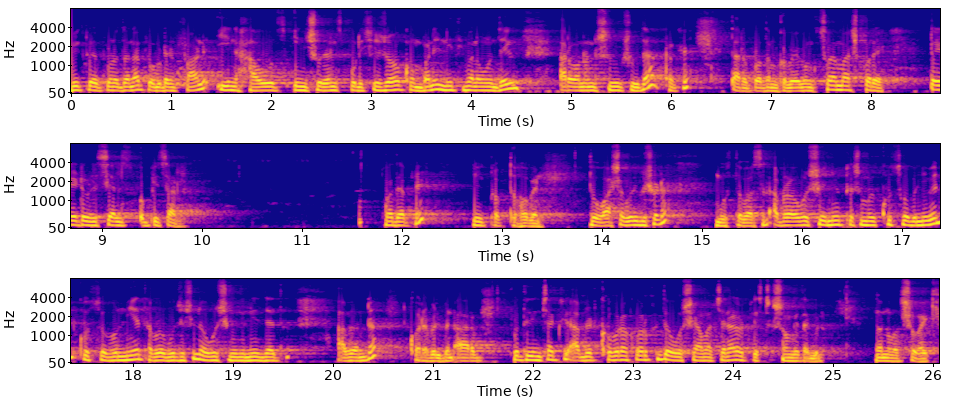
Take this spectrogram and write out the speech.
বিক্রয় প্রণোদনা, provident fund in house insurance policy সহ কোম্পানির নীতিমালা অনুযায়ী আরও অন্যান্য সুযোগ সুবিধা আপনাকে তারা প্রদান করবে। এবং ছয় মাস পরে টেরিটরি সেলস অফিসার পদে আপনি নিয়োগপ্রাপ্ত হবেন। তো আশা করি বিষয়টা বুঝতে পারছেন। আপনারা অবশ্যই নিয়োগটা সময় খোঁজখবর নেবেন খোঁজখবর নিয়ে তারপর বুঝে শুনে অবশ্যই কিন্তু নির্ধারিত আবেদনটা করে ফেলবেন। আর প্রতিদিন চাকরির আপডেট খবর রাখার পেতে অবশ্যই আমার চ্যানেল আর পেজটার সঙ্গে থাকবেন। ধন্যবাদ সবাইকে।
